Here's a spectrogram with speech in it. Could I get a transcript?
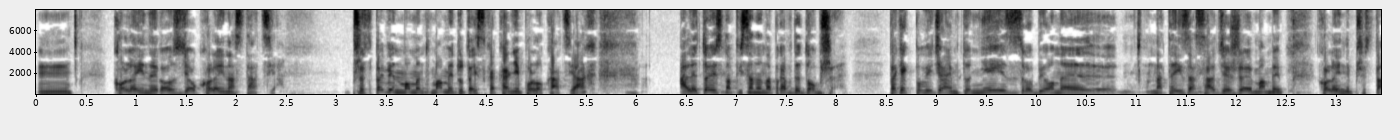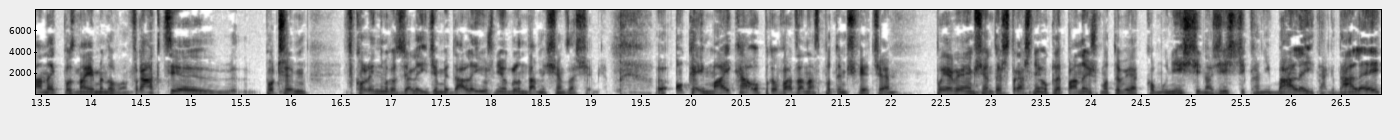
mm, kolejny rozdział, kolejna stacja. Przez pewien moment mamy tutaj skakanie po lokacjach, ale to jest napisane naprawdę dobrze. Tak jak powiedziałem, to nie jest zrobione e, na tej zasadzie, że mamy kolejny przystanek, poznajemy nową frakcję, po czym w kolejnym rozdziale idziemy dalej, już nie oglądamy się za siebie. E, okej, okay, Majka oprowadza nas po tym świecie, Pojawiają się też strasznie oklepane już motywy jak komuniści, naziści, kanibale i tak dalej,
